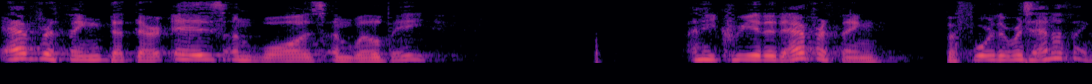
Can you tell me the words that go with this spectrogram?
everything that there is and was and will be. And He created everything before there was anything.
